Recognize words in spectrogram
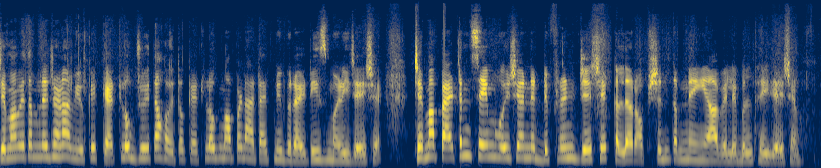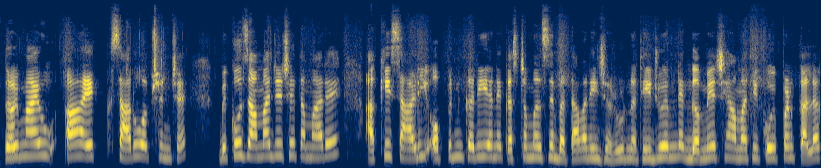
જેમાં મેં તમને જણાવ્યું કે કેટલોગ જોઈતા હોય તો કેટલોગમાં પણ આ ટાઈપની વેરાયટીઝ મળી જાય છે. જેમાં પેટર્ન સેમ હોય છે અને ડિફરન્ટ જે છે કલર ઓપ્શન તમને અહીંયા અવેલેબલ થઈ જાય છે. તો એમાં એવું આ એક સારું ઓપ્શન છે બિકોઝ આમાં જે છે તમારે આખી સાડી ઓપન કરી અને કસ્ટમર્સને બતાવવાની જરૂર નથી. જો એમને ગમે છે આમાંથી કોઈ પણ કલર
